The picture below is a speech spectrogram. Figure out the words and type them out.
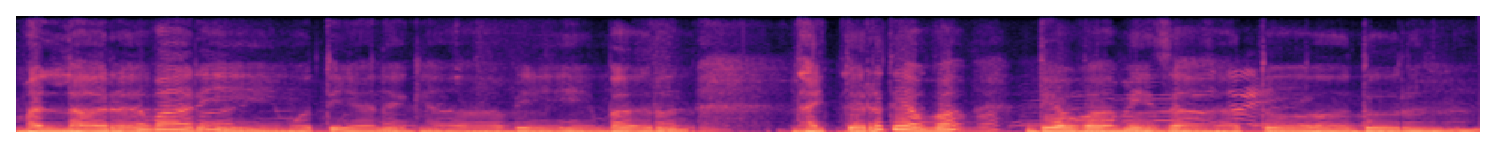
मल्हार वारी मोतियन घ्यावी भरून. नाहीतर देवा देवा मी जातो दुरून.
